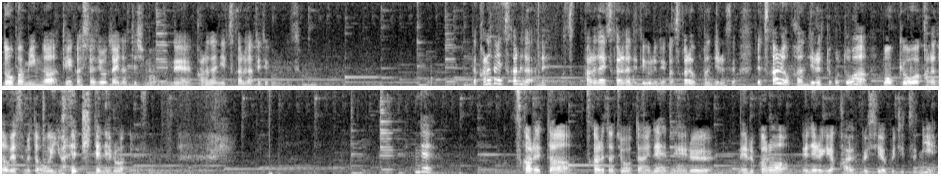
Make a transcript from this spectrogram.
ドーパミンが低下した状態になってしまうので体に疲れが出てくるんですよね体に疲れがね、体に疲れが出てくるというか、疲れを感じるんですよ。で、疲れを感じるってことは、もう今日は体を休めた方がいいよねって言って寝るわけですよね。で、疲れた、疲れた状態で寝る。寝るからエネルギーが回復して翌日に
